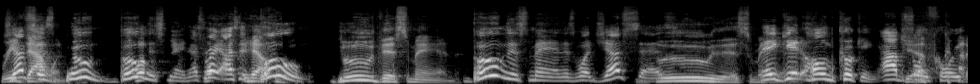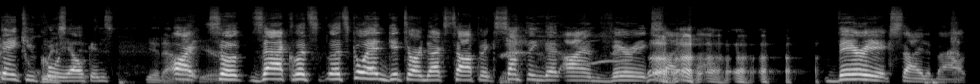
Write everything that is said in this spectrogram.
Read Jeff that says, one. boom, boom Well- this man. That's right. I said, yeah. boom, Boo this man. boom this man is what Jeff says. Boo this man. They get home cooking. Absolutely, Jeff Corey. Thank you, Corey. Elkins. Get out All right, here. so Zach, let's let's go ahead and get to our next topic. Something that I am very excited, about. very excited about.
